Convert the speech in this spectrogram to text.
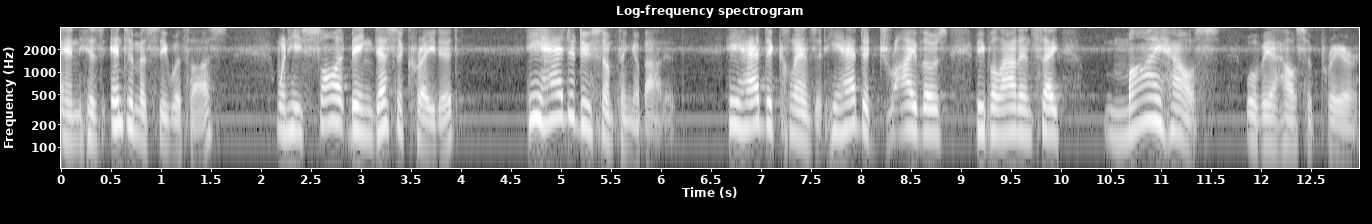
and his intimacy with us. When he saw it being desecrated, he had to do something about it. He had to cleanse it. He had to drive those people out and say, My house will be a house of prayer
